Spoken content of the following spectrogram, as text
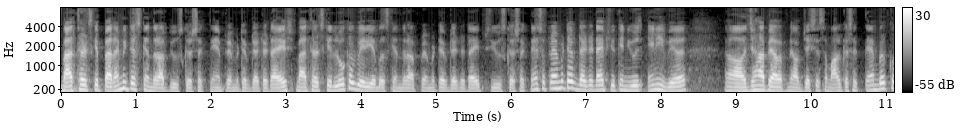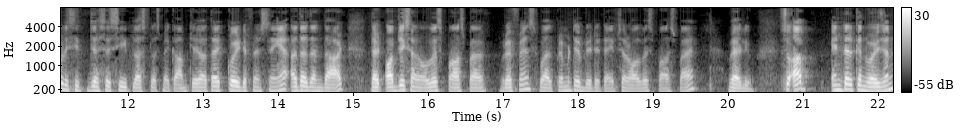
میتھڈس کے پیرامیٹرس کے اندر آپ یوز کر سکتے ہیں پریمیٹو ڈیٹا ٹائپس میتھڈس کے لوکل ویریبلس کے اندر آپ پریمیٹو ڈیٹا ٹائپس یوز کر سکتے ہیں. So primitive data types you can use anywhere جہاں پہ آپ اپنے آبجیکٹس استعمال کر سکتے ہیں. بالکل اسی جیسے سی پلس پلس میں کام کیا جاتا ہے. کوئی ڈفرنس نہیں ہے. Other than that that objects are always pass by reference well primitive data types are always pass by value so اب انٹر کنورژن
